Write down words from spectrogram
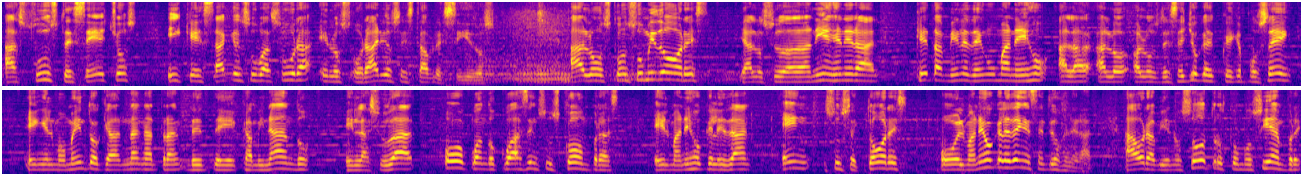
a sus desechos y que saquen su basura en los horarios establecidos. A los consumidores y a la ciudadanía en general, que también le den un manejo a, los desechos que, poseen en el momento que andan caminando en la ciudad o cuando hacen sus compras, el manejo que le dan en sus sectores o el manejo que le den en sentido general. Ahora bien, nosotros como siempre,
